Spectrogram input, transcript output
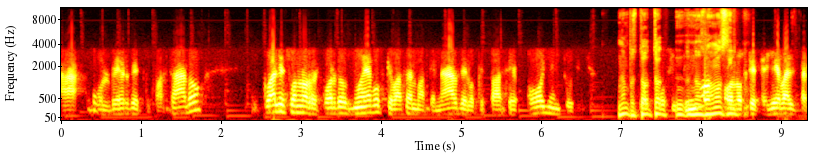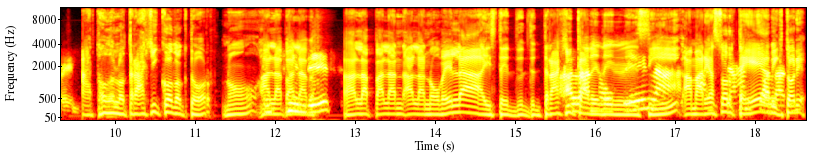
a volver de tu pasado? ¿Cuáles son los recuerdos nuevos que vas a almacenar de lo que pase hoy en tu día? No, pues todo, nos vamos o los que te lleva el tren. A todo lo trágico, doctor, ¿no? A la, a la, a la, novela este, trágica de, sí, a María Sortea, a Victoria,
